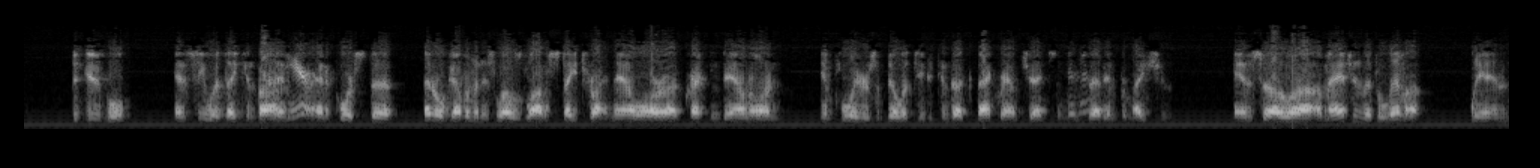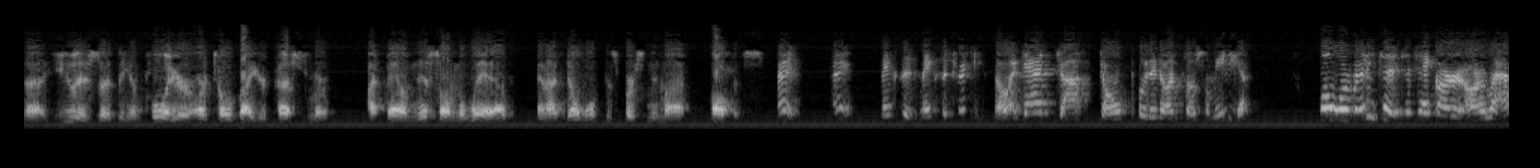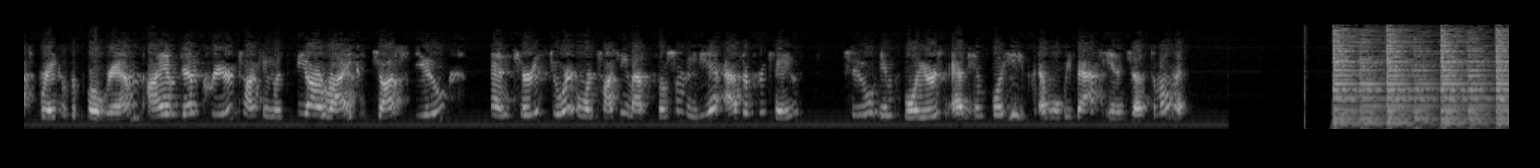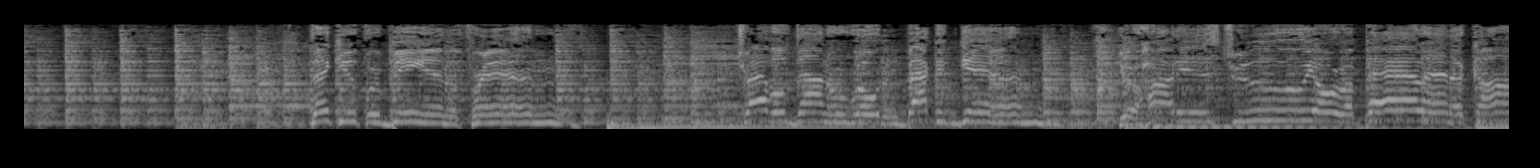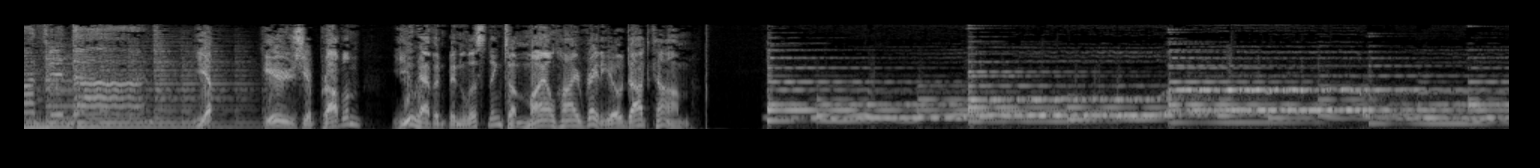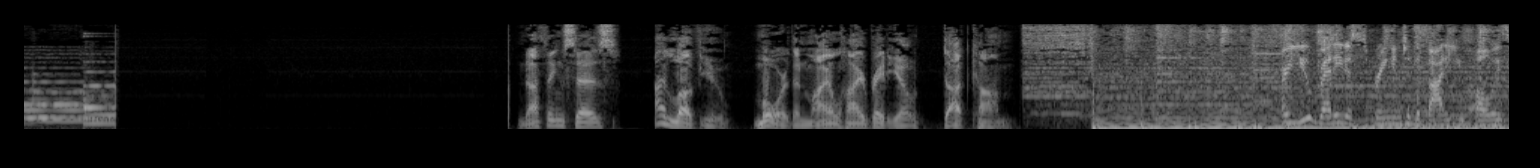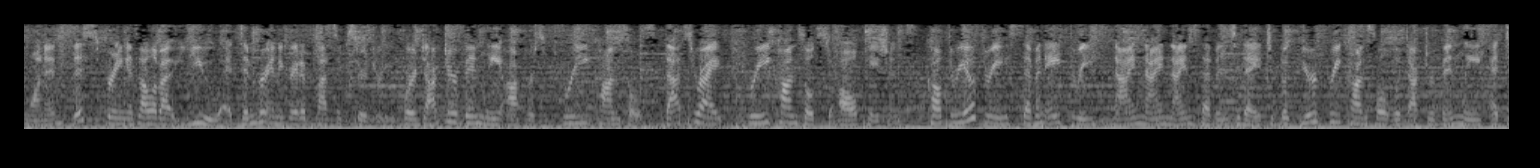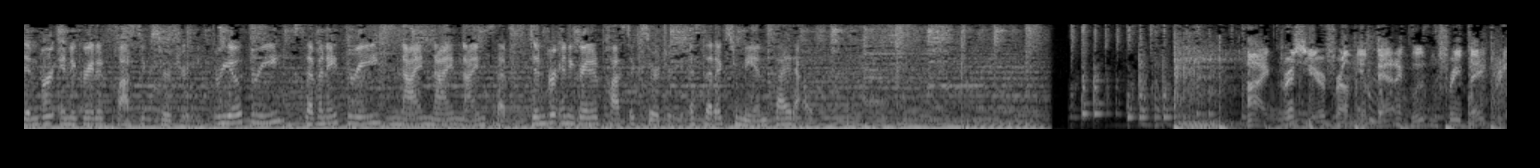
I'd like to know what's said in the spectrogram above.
to Google and see what they can buy. Oh. And of course, the federal government, as well as a lot of states right now, are uh, cracking down on employers' ability to conduct background checks and use Mhm. that information. And so, uh, imagine the dilemma when uh, you, as uh, the employer, are told by your customer, "I found this on the web, and I don't want this person in my office." Right, right. Makes it makes it tricky. So again, just don't put it on social media. Well, we're ready to, to take our, our last break of the program. I am Deb Creer talking with C.R. Wright, Josh Viau, and Terri Stewart, and we're talking about social media as it pertains to employers and employees. And we'll be back in just a moment. Thank you for being a friend. Travel down a road and back Yep. Here's your problem. You haven't been listening to milehighradio.com. Nothing says, I love you more than milehighradio.com. Are you ready to spring into the body you've always wanted? This spring is all about you at Denver Integrated Plastic Surgery, where Dr. Ben Lee offers free consults. That's right, free consults to all patients. Call 303-783-9997 today to book your free consult with Dr. Ben Lee at Denver Integrated Plastic Surgery. 303-783-9997. Denver Integrated Plastic Surgery. Aesthetics from the inside out. Hi, Chris here from Yumbana Gluten Free Bakery.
